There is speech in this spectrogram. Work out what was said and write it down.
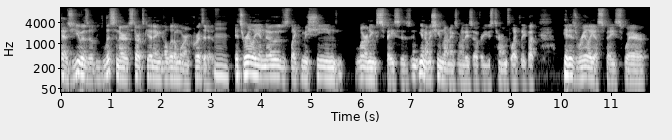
as you as a listener starts getting a little more inquisitive. Mm. It's really in those like machine learning spaces. And, you know, machine learning is one of these overused terms lately, but it is really a space where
